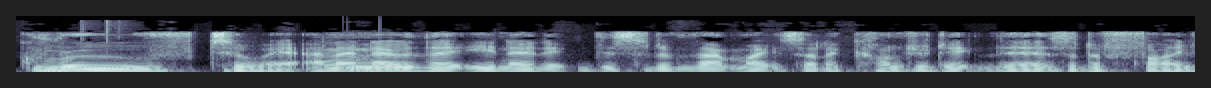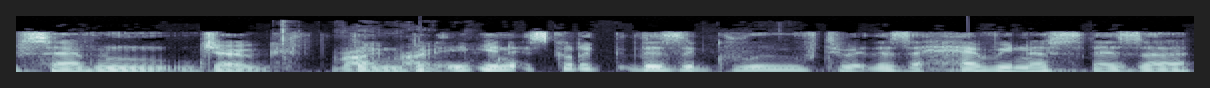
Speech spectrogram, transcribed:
groove to it, and I hmm. know that you know this sort of that might sort of contradict the sort of five seven joke right, thing, right. but you know it's got a there's a groove to it. There's a heaviness. There's a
